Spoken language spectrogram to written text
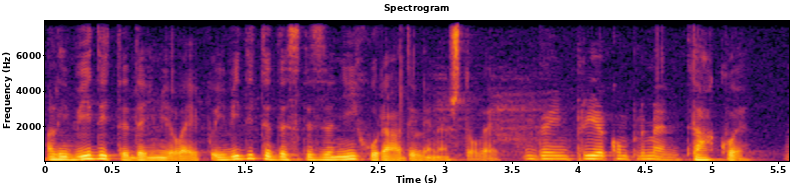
Ali vidite da im je lepo i vidite da ste za njih uradili nešto lepo. Da im prije kompliment. Tako je. E,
